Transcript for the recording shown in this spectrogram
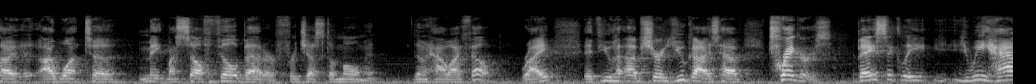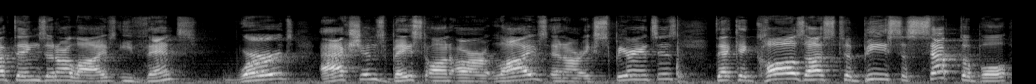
I I want to make myself feel better for just a moment than how I felt. Right? If you, I'm sure you guys have triggers. Basically, we have things in our lives, events, words, actions based on our lives and our experiences that can cause us to be susceptible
